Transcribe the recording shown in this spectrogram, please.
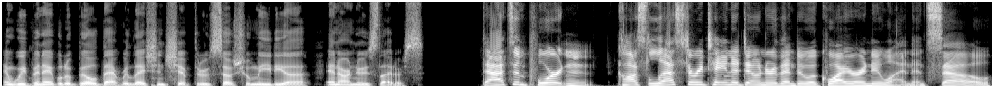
And we've been able to build that relationship through social media and our newsletters. That's important. Costs less to retain a donor than to acquire a new one. And so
